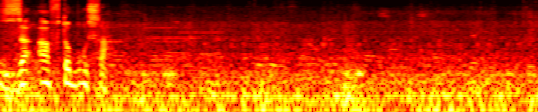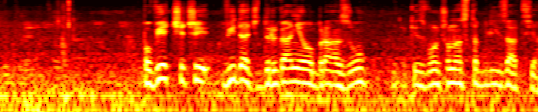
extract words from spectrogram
Za autobusa. Powiedzcie, czy widać drganie obrazu, jak jest włączona stabilizacja.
